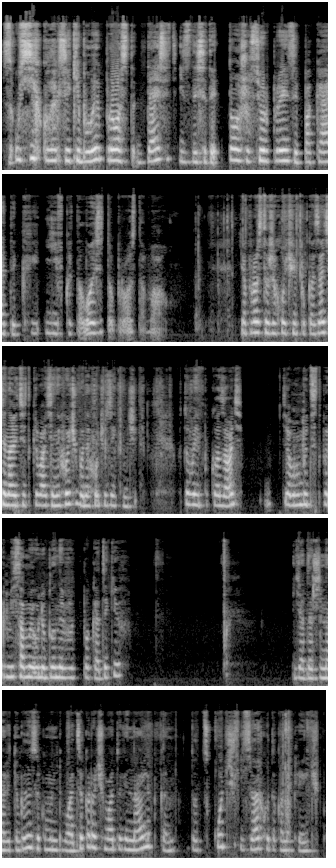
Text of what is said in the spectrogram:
З усіх колекцій, які були, просто 10 із 10. То, що сюрпризи, пакетики і в каталозі, то просто вау. Я просто вже хочу її показати. Я навіть відкривати не хочу, бо не хочу закінчити. Готова її показати. Я, мабуть, це тепер мій самий улюблений вид пакетиків. Я навіть навіть не буду це коментувати. Це, коротше, матові наліпки. Тут скотч і зверху така наклеїчка.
